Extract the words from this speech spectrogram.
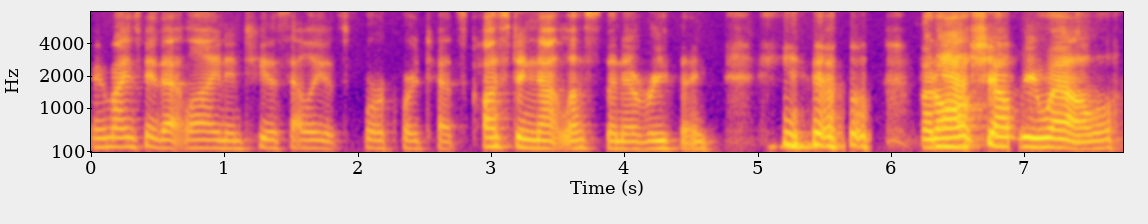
It reminds me of that line in T.S. Eliot's Four Quartets, costing not less than everything, you know, but yeah. all shall be well.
